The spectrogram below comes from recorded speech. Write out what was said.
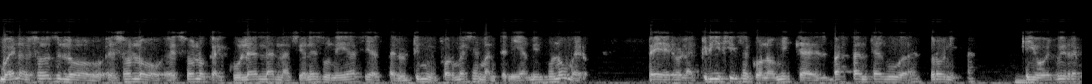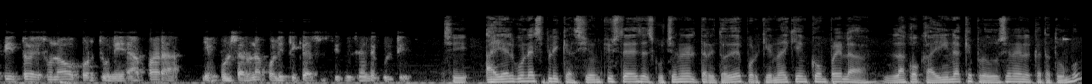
Bueno, eso es lo, eso lo, eso lo calculan las Naciones Unidas y hasta el último informe se mantenía el mismo número. Pero la crisis económica es bastante aguda, crónica, y vuelvo y repito, es una oportunidad para impulsar una política de sustitución de cultivo. Sí. ¿Hay alguna explicación que ustedes escuchen en el territorio de por qué no hay quien compre la, la cocaína que producen en el Catatumbo?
